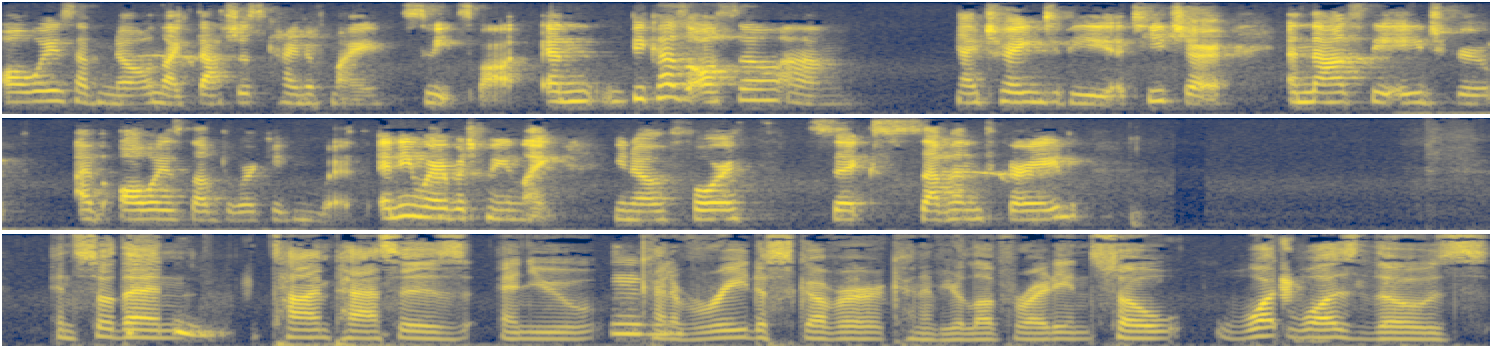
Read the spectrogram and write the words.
always have known like that's just kind of my sweet spot. And because also um, I trained to be a teacher, and that's the age group I've always loved working with, anywhere between like, you know, fourth, sixth, seventh grade. And so then time passes and you mm-hmm. kind of rediscover kind of your love for writing. So what was those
